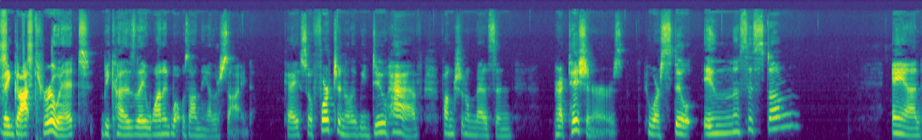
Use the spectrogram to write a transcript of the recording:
they got through it because they wanted what was on the other side okay? So fortunately we do have functional medicine practitioners who are still in the system and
